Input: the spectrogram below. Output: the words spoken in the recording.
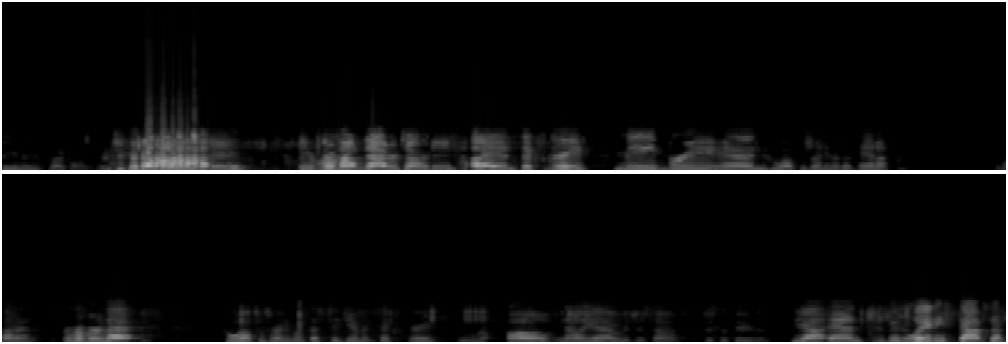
See, there's my point. Remember? not that retarded. Okay, in sixth grade, me, Bree, and who else was running with us? Hannah. What? Remember that? Who else was running with us to gym in sixth grade? Oh no, yeah, it was just us, just the three of us. Yeah, and this Yeah. lady stops us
